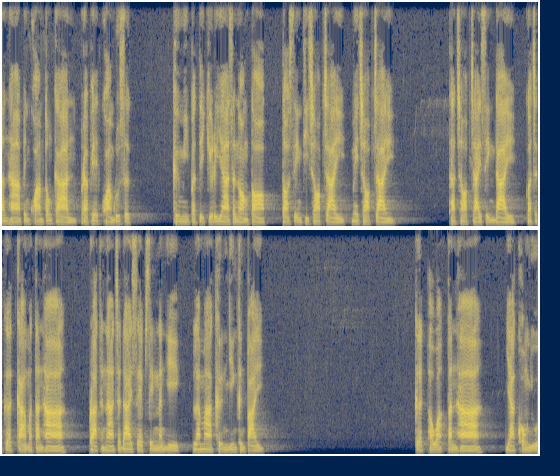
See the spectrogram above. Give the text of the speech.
ตัณหาเป็นความต้องการประเภทความรู้สึก คือมีปฏิกิริยาสนองตอบต่อสิ่งที่ชอบใจไม่ชอบใจ ถ้าชอบใจสิ่งใดก็จะเกิดการมตัณหา ปรารถนาจะได้เสพสิ่งนั้นอีกและมากขึ้นยิ่งขึ้นไป เกิดภาวะตัณหา อยากคงอยู่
